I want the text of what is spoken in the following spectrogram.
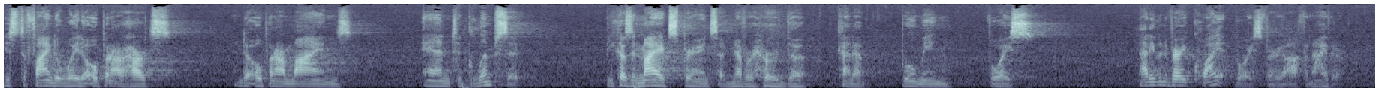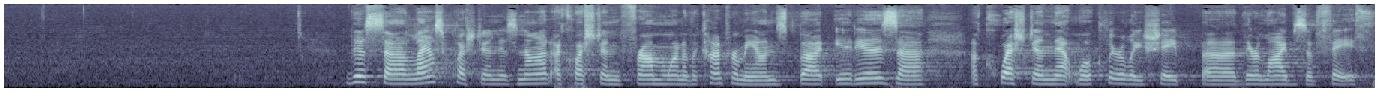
is to find a way to open our hearts and to open our minds and to glimpse it. Because in my experience, I've never heard the kind of booming voice, not even a very quiet voice very often either. This uh, last question is not a question from one of the confirmands, but it is uh, a question that will clearly shape uh, their lives of faith.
